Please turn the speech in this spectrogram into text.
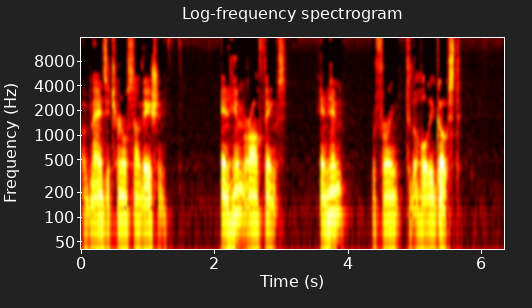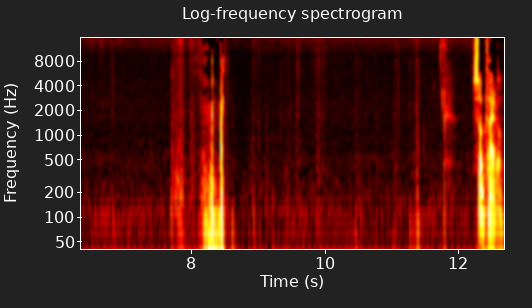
of man's eternal salvation. In him are all things, in him referring to the Holy Ghost. Subtitle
